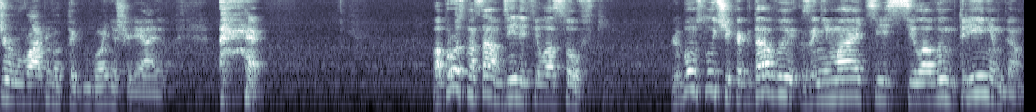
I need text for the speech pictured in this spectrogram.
Чувак, ну ты гонишь реально. Вопрос на самом деле философский. В любом случае, когда вы занимаетесь силовым тренингом,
